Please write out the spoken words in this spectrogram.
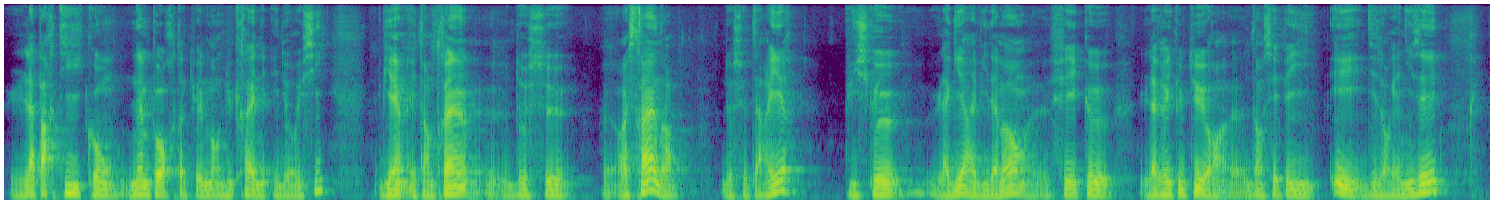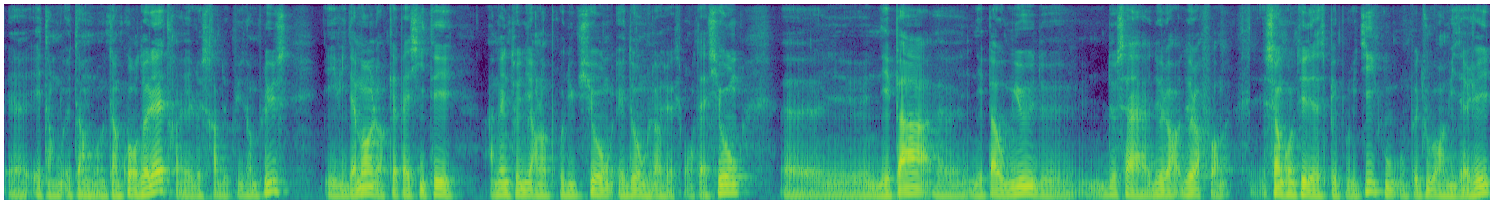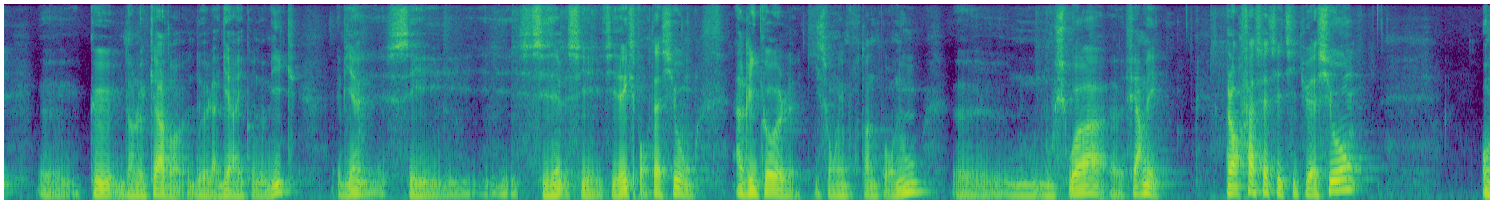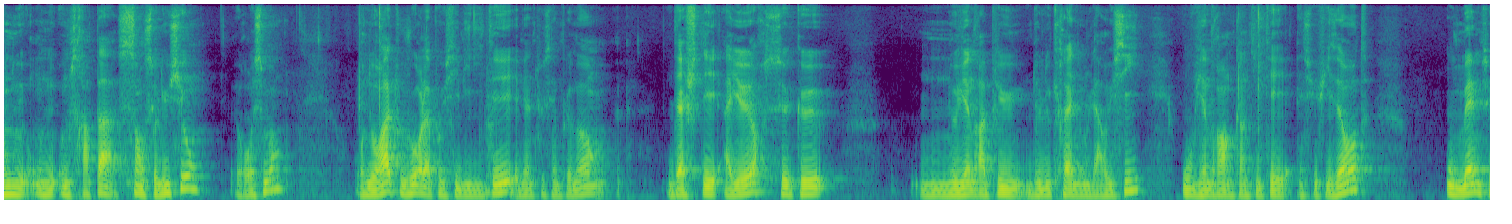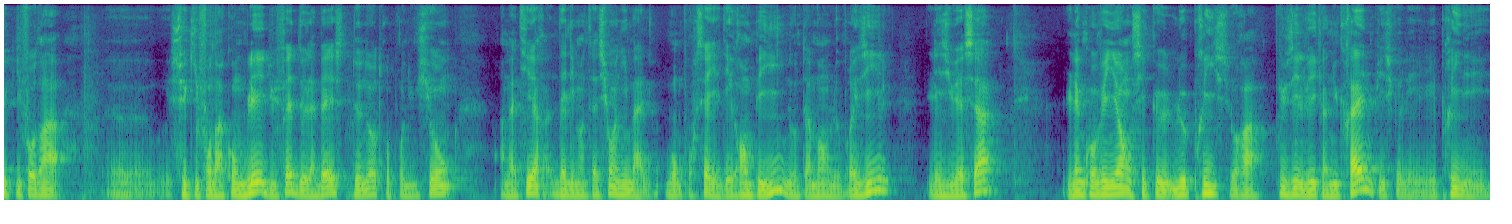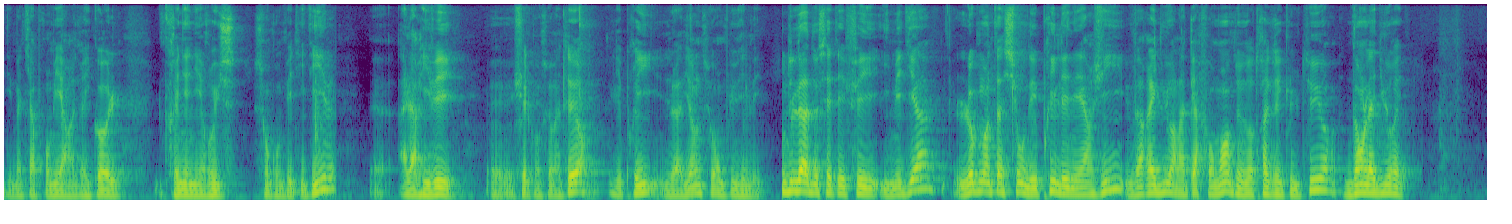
la partie qu'on importe actuellement d'Ukraine et de Russie eh bien, est en train euh, de se euh, restreindre, de se tarir, puisque la guerre, évidemment, euh, fait que l'agriculture dans ces pays est désorganisée, est en, cours de l'être, et le sera de plus en plus, et évidemment, leur capacité à maintenir leur production et donc leurs exportations n'est pas, pas au mieux de, de, leur, de leur forme. Sans compter des aspects politiques où on peut toujours envisager que dans le cadre de la guerre économique, eh bien, ces, exportations agricoles qui sont importantes pour nous euh, nous soient euh, fermées. Alors face à cette situation, on ne, sera pas sans solution, heureusement. On aura toujours la possibilité, eh bien, tout simplement, d'acheter ailleurs ce que viendra plus de l'Ukraine ou de la Russie, ou viendra en quantité insuffisante, ou même ce qu'il faudra euh, ce qu'il faudra combler du fait de la baisse de notre production en matière d'alimentation animale. Bon, pour ça, il y a des grands pays, notamment le Brésil, les USA. L'inconvénient, c'est que le prix sera plus élevé qu'en Ukraine, puisque les, prix des, matières premières agricoles ukrainiennes et russes sont compétitives. Euh, à l'arrivée chez le consommateur, les prix de la viande seront plus élevés. Au-delà de cet effet immédiat, l'augmentation des prix de l'énergie va réduire la performance de notre agriculture dans la durée.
